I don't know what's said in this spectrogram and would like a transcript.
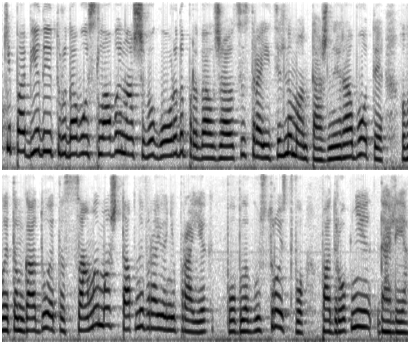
Парке Победы и трудовой славы нашего города продолжаются строительно-монтажные работы. В этом году это самый масштабный в районе проект по благоустройству. Подробнее далее.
